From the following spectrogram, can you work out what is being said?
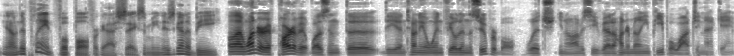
You know, they're playing football for gosh sakes. I mean, there's going to be. Well, I wonder if part of it wasn't the the Antonio Winfield in the Super Bowl, which you know, obviously you've got 100 million people watching that game.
